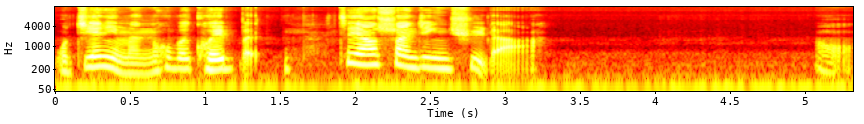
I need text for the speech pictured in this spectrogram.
我接你们会不会亏本？这要算进去的啊。哦，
